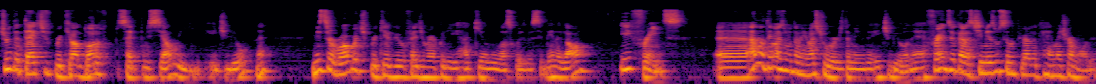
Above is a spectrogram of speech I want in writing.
True Detective, porque eu adoro série policial e HBO, né? Mr. Robert, porque viu o Fred Mercury hackeando as coisas, vai ser bem legal. E Friends. Uh, ah, não, tem mais um também, Westworld também, da HBO, né? Friends eu quero assistir mesmo sendo pior do que How I Met Your Mother.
